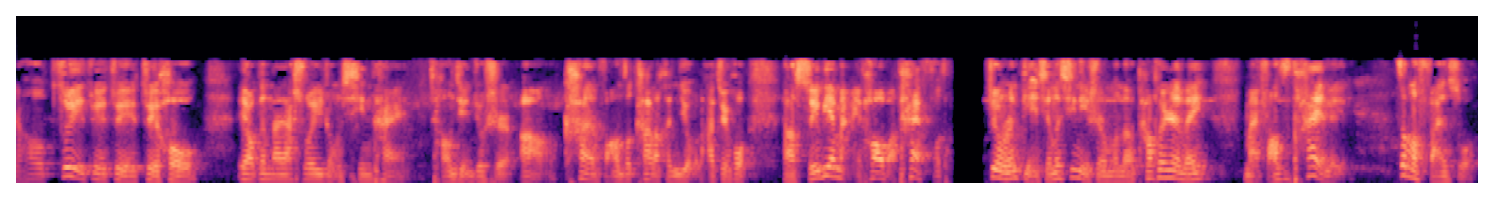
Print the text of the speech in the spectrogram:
然后最最最最后要跟大家说一种心态场景，就是啊，看房子看了很久了，最后啊随便买一套吧，太复杂。这种人典型的心理是什么呢？他会认为买房子太累了，这么繁琐，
